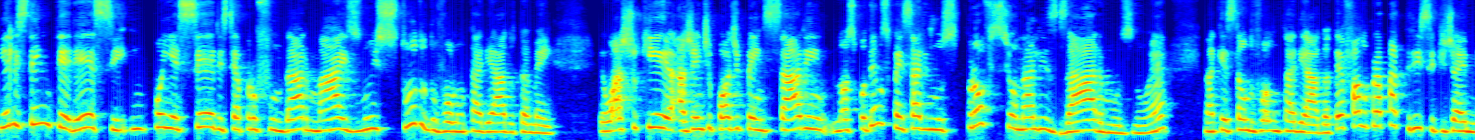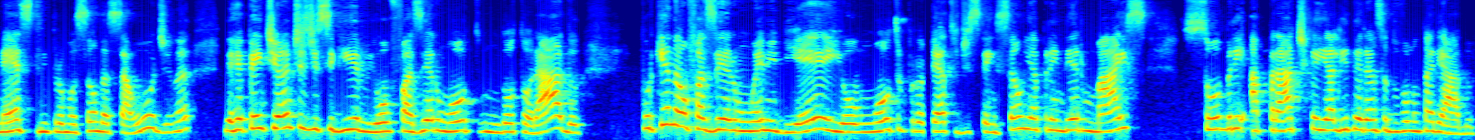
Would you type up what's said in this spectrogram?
e eles têm interesse em conhecer e se aprofundar mais no estudo do voluntariado também, eu acho que a gente pode pensar em, nós podemos pensar em nos profissionalizarmos, não é? Na questão do voluntariado. Até falo para a Patrícia, que já é mestre em promoção da saúde, né? De repente, antes de seguir ou fazer um outro um doutorado, por que não fazer um MBA ou um outro projeto de extensão e aprender mais sobre a prática e a liderança do voluntariado?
